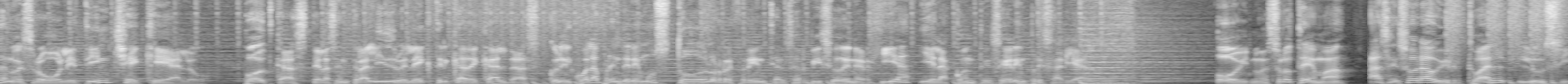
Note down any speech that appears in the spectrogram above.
a nuestro boletín Chequéalo, podcast de la Central Hidroeléctrica de Caldas, con el cual aprenderemos todo lo referente al servicio de energía y el acontecer empresarial. Hoy nuestro tema, asesora virtual Lucy.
